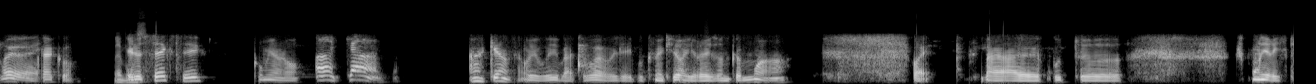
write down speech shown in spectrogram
oui, oui. D'accord. Bon, Et le sexe, c'est combien alors 1-15. 1,15. Oui, oui, bah tu vois, oui, les bookmakers, ils raisonnent comme moi. Hein. Ouais. Bah écoute, euh, je prends les risques.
